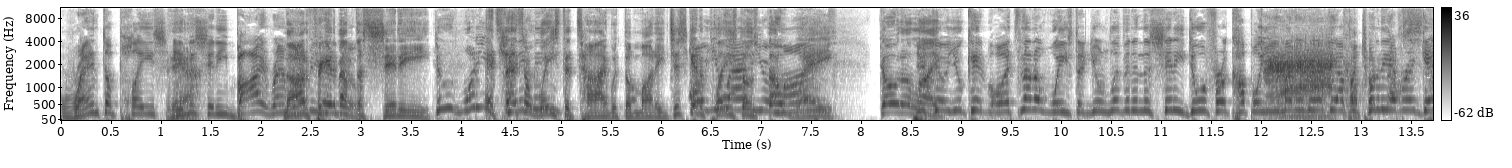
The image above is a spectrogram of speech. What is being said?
Rent a place in the city. Buy, rent. No, forget about do. the city. Dude, what are you It's that's a me? waste of time with the money. Just get Are a place. Those no mind? way. Go to You, like do- you can't. Well, it's not a waste. Of, you're living in the city. Do it for a couple years. You might not even have the opportunity couple- ever no, again.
